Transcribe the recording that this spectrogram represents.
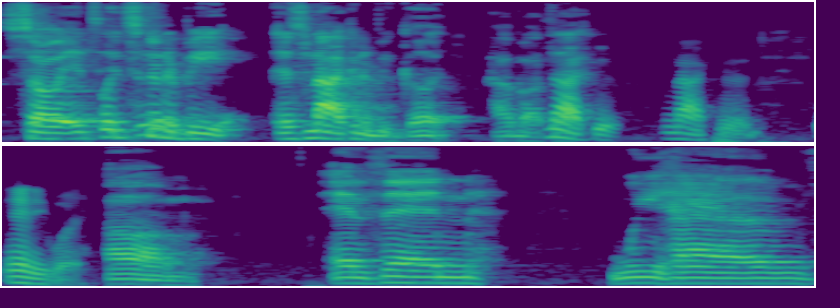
So it's it's to be it's not going to be good. How about not that? Not good, not good. Anyway, Um, and then we have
